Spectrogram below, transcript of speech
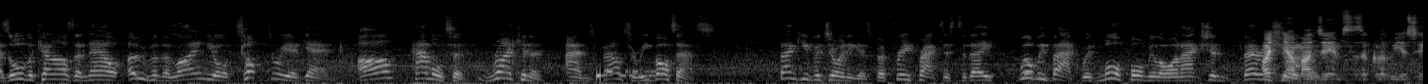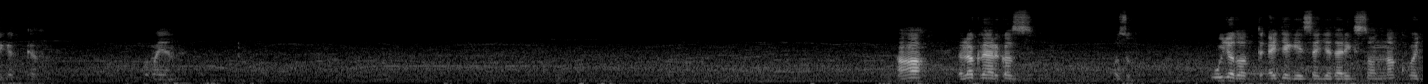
As all the cars are now over the line, your top three again are Hamilton, Raikkonen, and Valtteri Bottas. Thank you for joining us for free practice today. We'll be back with more Formula One action very Hagyjál már shortly. James ezekkel a hülyeségekkel. Komolyan. Aha, Leclerc az, az úgy adott 1,1 Ericssonnak, hogy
